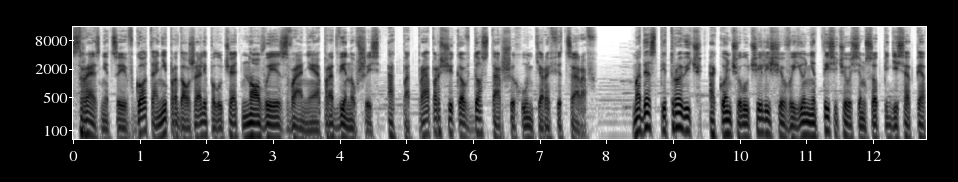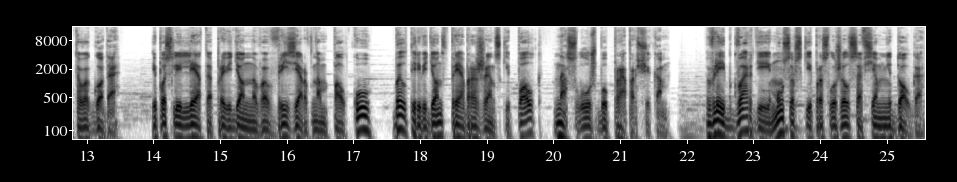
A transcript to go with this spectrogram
С разницей в год они продолжали получать новые звания, продвинувшись от подпрапорщиков до старших унтер-офицеров. Модест Петрович окончил училище в июне 1855 года и после лета, проведенного в резервном полку, был переведен в Преображенский полк на службу прапорщиком. В лейб-гвардии Мусорский прослужил совсем недолго.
